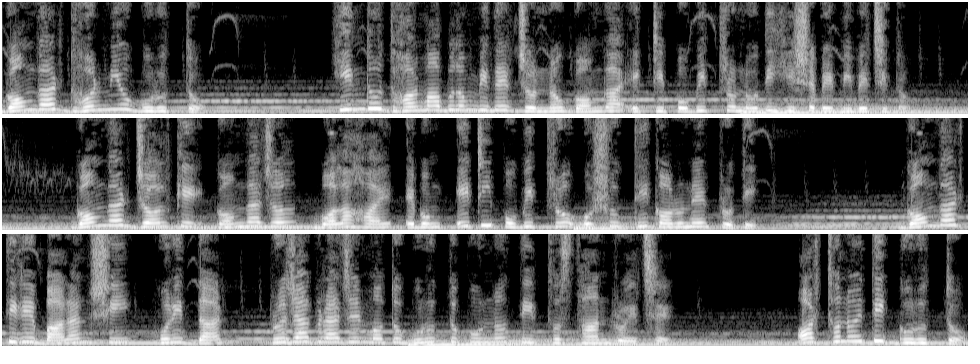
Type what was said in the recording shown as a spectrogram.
গঙ্গার ধর্মীয় গুরুত্ব। হিন্দু ধর্মাবলম্বীদের জন্য গঙ্গা একটি পবিত্র নদী হিসেবে বিবেচিত। গঙ্গার জলকে গঙ্গাজল বলা হয় এবং এটি পবিত্র ও শুদ্ধিকরণের প্রতীক। গঙ্গার তীরে বারাণসী, হরিদ্বার প্রজাগরাজের মতো গুরুত্বপূর্ণ তীর্থস্থান রয়েছে। অর্থনৈতিক গুরুত্ব।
